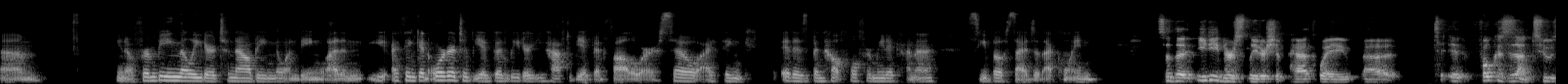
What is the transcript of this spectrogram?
um, you know, from being the leader to now being the one being led. And you, I think in order to be a good leader, you have to be a good follower. So I think it has been helpful for me to kind of see both sides of that coin. So the ED Nurse Leadership Pathway uh, t- focuses on two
